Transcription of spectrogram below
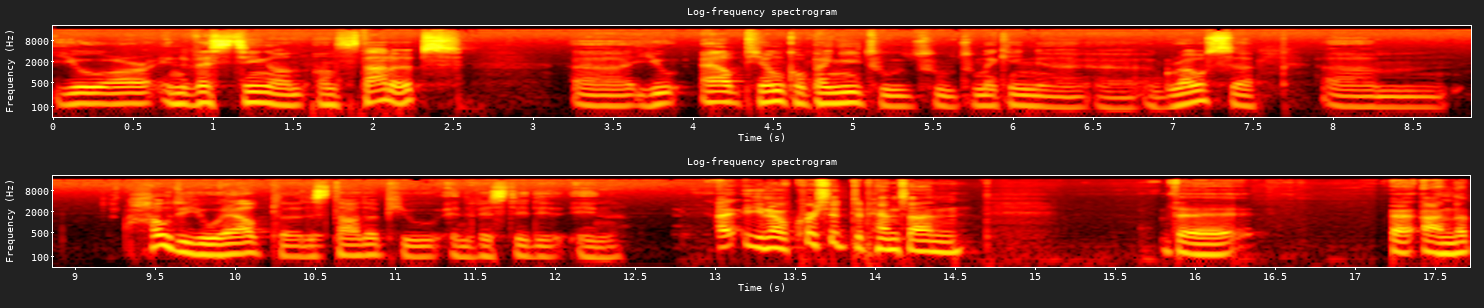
you are investing on, on startups uh, you help young company to to, to making a, a growth. Uh, um, how do you help the startup you invested in? You know, of course, it depends on the uh, on the,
